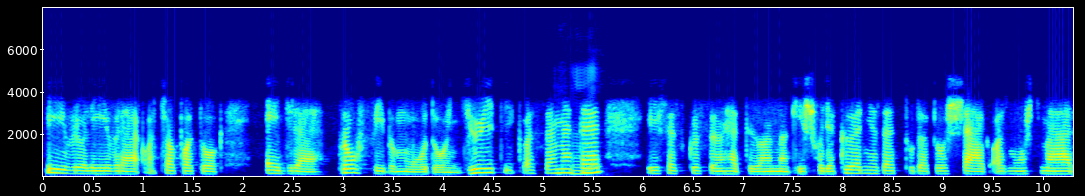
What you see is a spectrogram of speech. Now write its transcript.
évről évre a csapatok egyre profibb módon gyűjtik a szemetet, uh-huh. és ez köszönhető annak is, hogy a környezettudatosság az most már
